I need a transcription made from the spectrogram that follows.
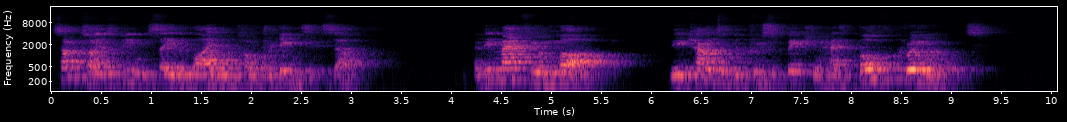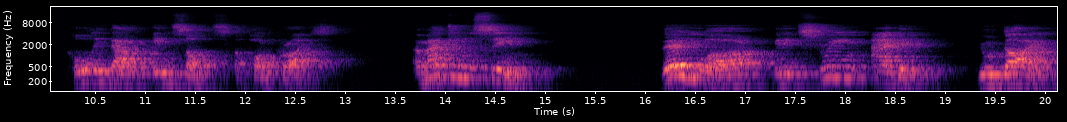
sometimes people say the Bible contradicts itself. And in Matthew and Mark, the account of the crucifixion has both criminals calling down insults upon Christ. Imagine the scene. There you are in extreme agony. You're dying.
